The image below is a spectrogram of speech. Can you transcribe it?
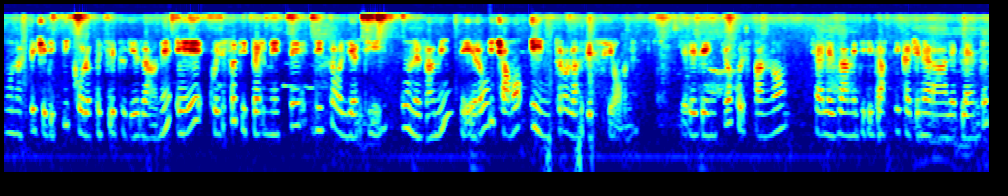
una specie di piccolo pezzetto di esame e questo ti permette di toglierti un esame intero, diciamo, entro la sessione. Per esempio quest'anno c'è l'esame di didattica generale blended.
